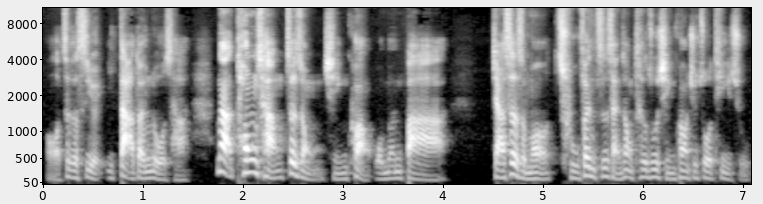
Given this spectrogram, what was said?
哦，这个是有一大段落差。那通常这种情况，我们把假设什么处分资产这种特殊情况去做剔除，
